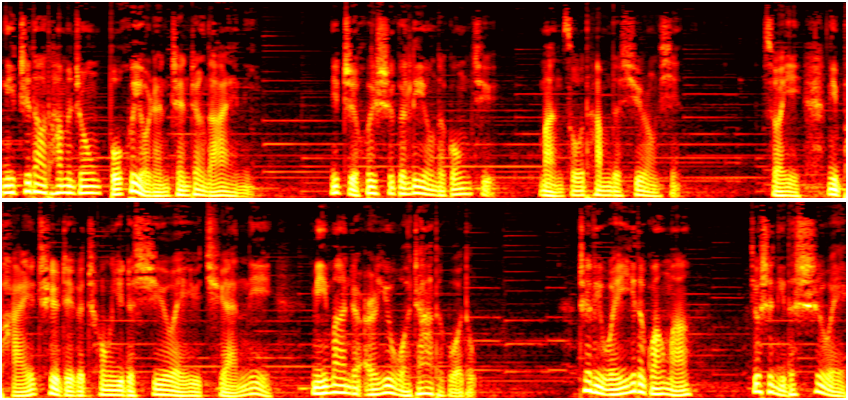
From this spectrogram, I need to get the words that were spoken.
你知道，他们中不会有人真正的爱你，你只会是个利用的工具，满足他们的虚荣心，所以你排斥这个充溢着虚伪与权力、弥漫着尔虞我诈的国度。这里唯一的光芒，就是你的侍卫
